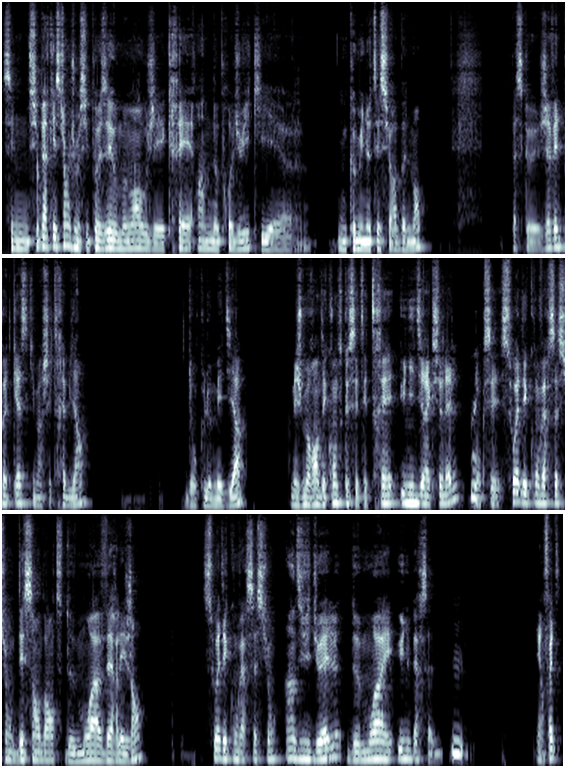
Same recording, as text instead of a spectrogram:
C'est une super question que je me suis posée au moment où j'ai créé un de nos produits qui est euh, une communauté sur abonnement. Parce que j'avais le podcast qui marchait très bien, donc le média, mais je me rendais compte que c'était très unidirectionnel. Donc c'est soit des conversations descendantes de moi vers les gens, soit des conversations individuelles de moi et une personne. Mm. Et en fait,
